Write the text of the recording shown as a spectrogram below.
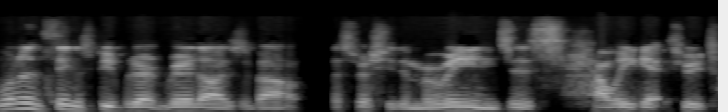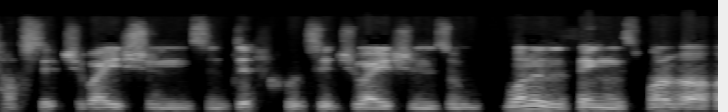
one of the things people don't realize about, especially the Marines, is how we get through tough situations and difficult situations. And one of the things, one of our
